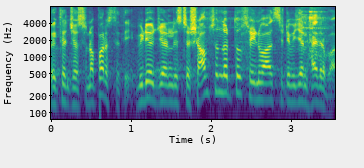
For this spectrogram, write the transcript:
వ్యక్తం చేస్తున్న పరిస్థితి. వీడియో జర్నలిస్ట్ శ్యామ్ సుందర్తో శ్రీనివాస్ టెలివిజన్ హైదరాబాద్.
